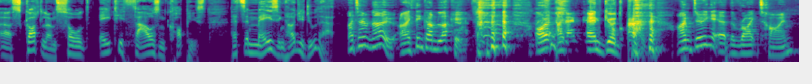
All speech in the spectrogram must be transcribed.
uh, Scotland sold 80,000 copies. That's amazing. How do you do that? I don't know. I think I'm lucky. I, and good. I'm doing it at the right time.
